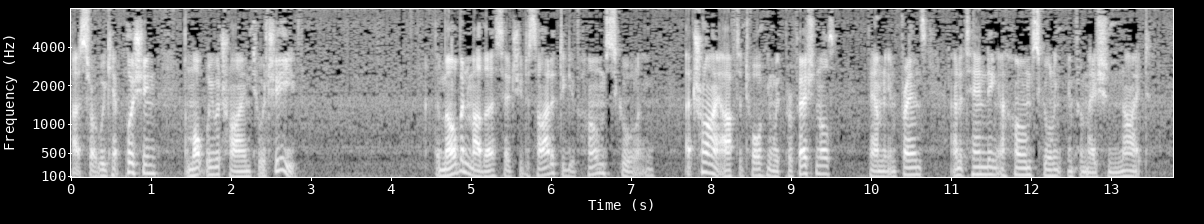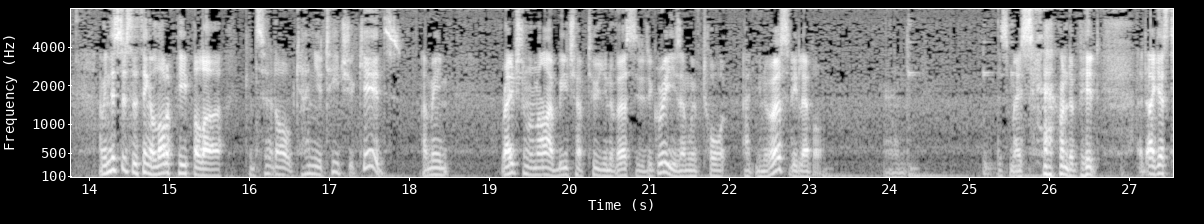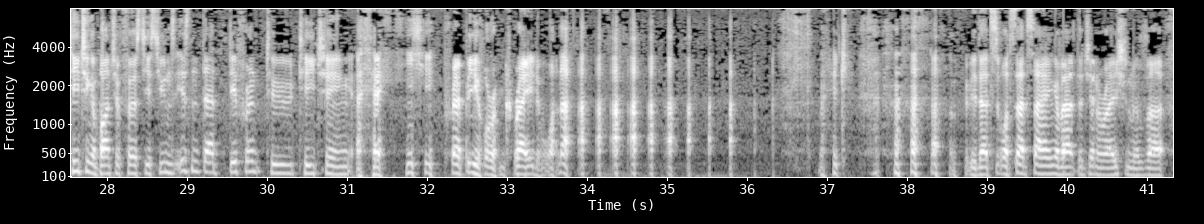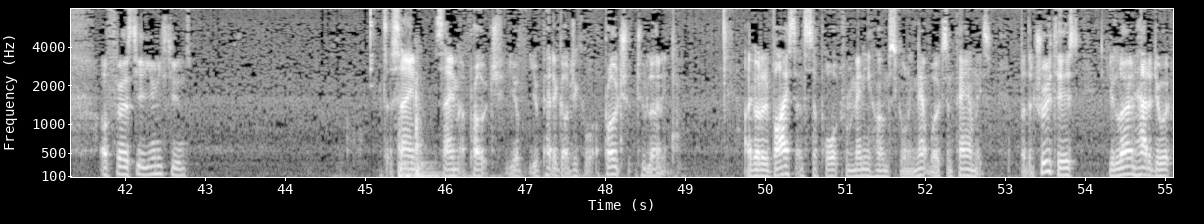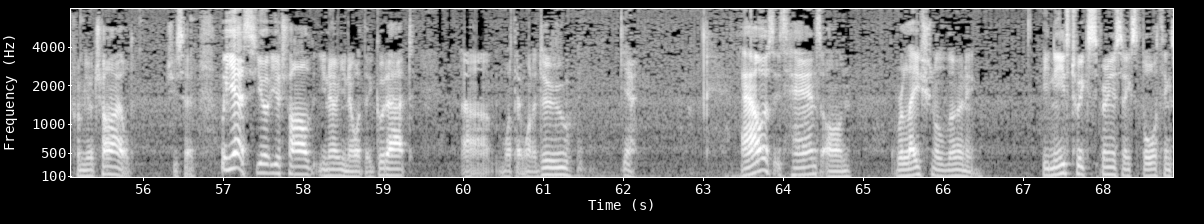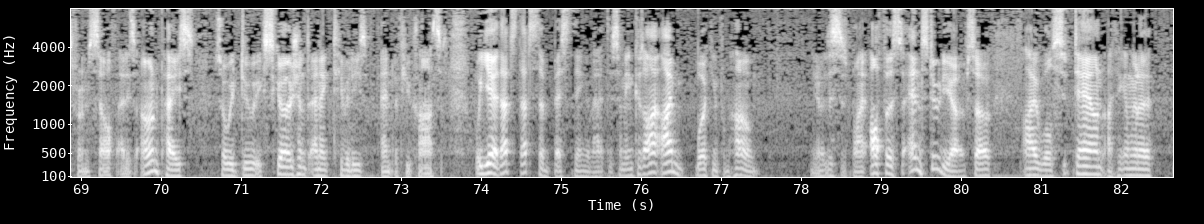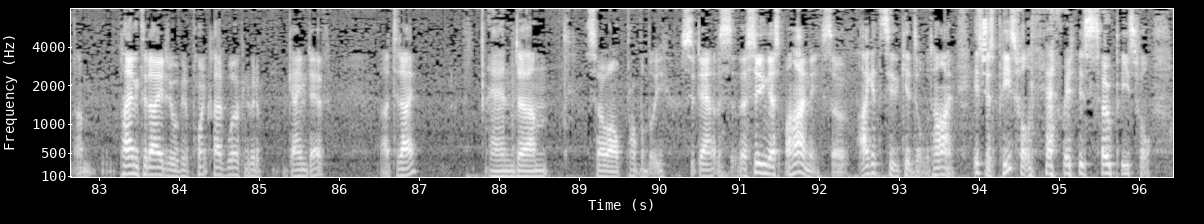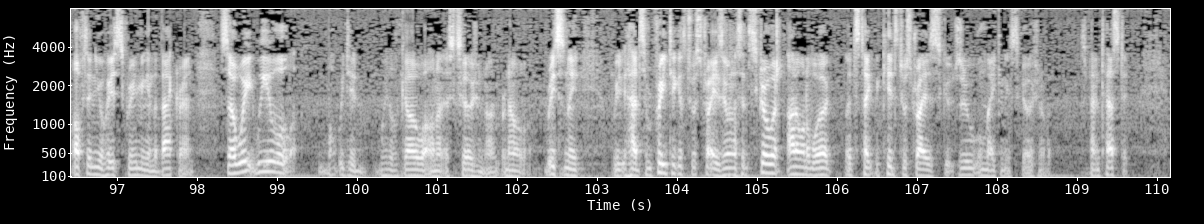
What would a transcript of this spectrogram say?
Uh, sorry, we kept pushing and what we were trying to achieve. The Melbourne mother said she decided to give homeschooling a try after talking with professionals, family and friends, and attending a homeschooling information night. I mean, this is the thing, a lot of people are concerned, oh, can you teach your kids? I mean, Rachel and I, we each have two university degrees and we've taught at university level. And this may sound a bit I guess teaching a bunch of first year students isn't that different to teaching a preppy or a grade one. Maybe that's what's that saying about the generation of uh, of first year uni students. It's the same same approach, your your pedagogical approach to learning. I got advice and support from many homeschooling networks and families. But the truth is, you learn how to do it from your child, she said. Well, yes, your, your child, you know, you know what they're good at, um, what they want to do. Yeah. Ours is hands-on, relational learning. He needs to experience and explore things for himself at his own pace, so we do excursions and activities and a few classes. Well, yeah, that's that's the best thing about this. I mean, because I'm working from home. You know, this is my office and studio, so I will sit down. I think I'm going to. I'm planning today to do a bit of point cloud work and a bit of game dev uh, today, and um, so I'll probably sit down at the, the desk behind me. So I get to see the kids all the time. It's just peaceful now. it is so peaceful. Often you'll hear screaming in the background. So we, we will, what we did, we'll go on an excursion. I know recently we had some free tickets to Australia Zoo and I said, screw it, I don't want to work. Let's take the kids to Australia Zoo. We'll make an excursion of it. It's fantastic.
